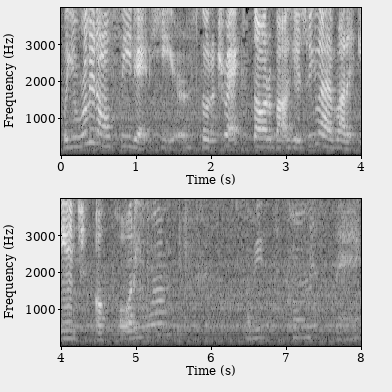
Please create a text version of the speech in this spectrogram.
But you really don't see that here. So the tracks start about here. So you have about an inch of parting room. So let me comb this back.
